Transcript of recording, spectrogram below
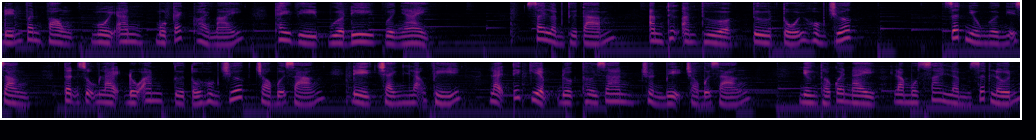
đến văn phòng ngồi ăn một cách thoải mái thay vì vừa đi vừa nhai. Sai lầm thứ 8, ăn thức ăn thừa từ tối hôm trước. Rất nhiều người nghĩ rằng tận dụng lại đồ ăn từ tối hôm trước cho bữa sáng để tránh lãng phí, lại tiết kiệm được thời gian chuẩn bị cho bữa sáng. Nhưng thói quen này là một sai lầm rất lớn.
